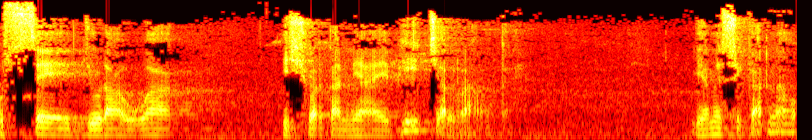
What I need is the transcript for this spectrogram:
उससे जुड़ा हुआ ईश्वर का न्याय भी चल रहा होता है। यह हमें स्वीकारना हो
